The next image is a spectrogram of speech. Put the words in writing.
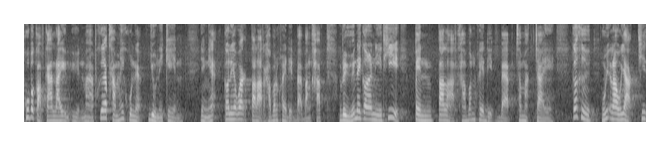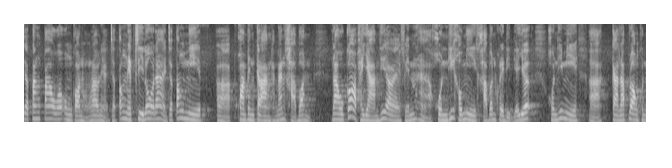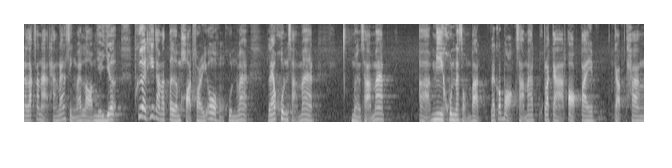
ผู้ประกอบการรายอื่น ๆ มาเพื่อทำให้คุณเนี่ยอยู่ในเกณฑ์ อย่างเงี้ยก็เรียกว่าตลาดคาร์บอนเครดิตแบบบังคับ หรือในกรณีที่เป็นตลาดคาร์บอนเครดิตแบบสมัครใจ ก็คือเราอยากที่จะตั้งเป้าว่าองค์กรของเราเนี่ยจะต้อง net zero ได้จะต้องมีความเป็นกลางทางด้านคาร์บอนเราก็พยายามที่จะไปเฟ้นหาคนที่เขามีคาร์บอนเครดิตเยอะๆ คนที่มีการรับรองคุณลักษณะทางด้านสิ่งแวดล้อมเยอะๆ เพื่อที่จะมาเติม portfolio ของคุณว่า แล้วคุณสามารถเหมือนสามารถมีคุณสมบัติ แล้วก็บอกสามารถประกาศออกไป กับทาง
